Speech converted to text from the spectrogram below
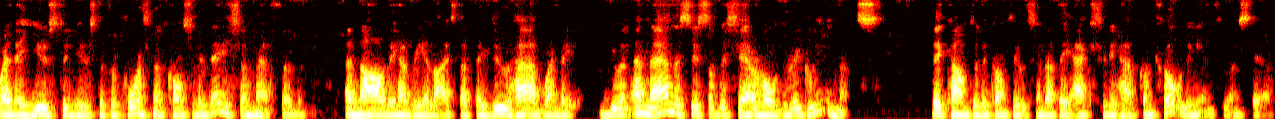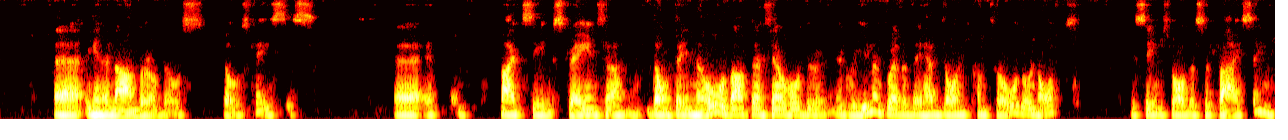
where they used to use the proportional consolidation method. And now they have realized that they do have, when they do an analysis of the shareholder agreements, they come to the conclusion that they actually have controlling influence there uh, in a number of those, those cases. Uh, it might seem strange. Uh, don't they know about their shareholder agreement, whether they have joint control or not? It seems rather surprising.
